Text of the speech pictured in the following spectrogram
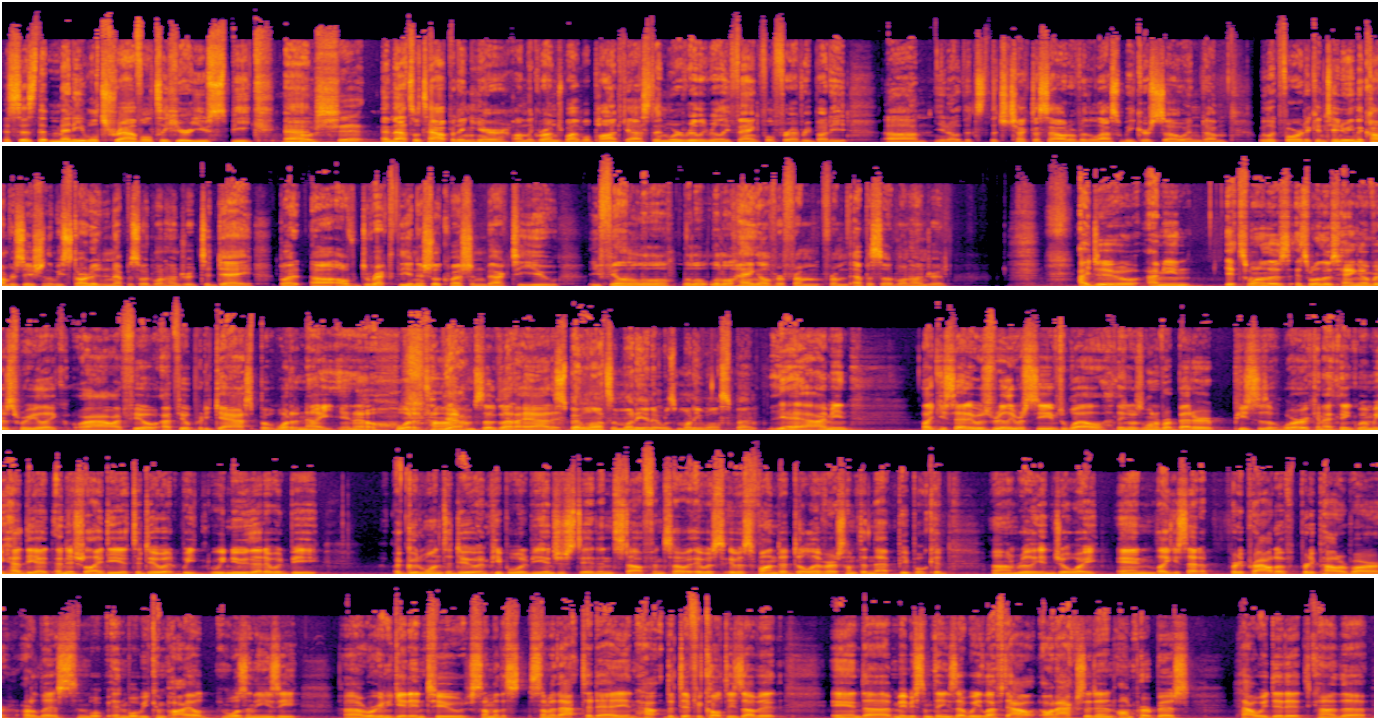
it says that many will travel to hear you speak. And oh, shit. and that's what's happening here on the Grunge Bible podcast, and we're really, really thankful for everybody, um, you know, that's that's checked us out over the last week or so, and um, we look forward to continuing the conversation that we started in episode 100 today. But uh, I'll direct the initial question back to you. you feeling a little, little, little hangover from from episode 100? I do. I mean, it's one of those it's one of those hangovers where you're like, wow, I feel I feel pretty gassed, but what a night, you know, what a time. Yeah. I'm so glad I had it. Spent lots of money, and it was money well spent. Yeah, I mean, like you said, it was really received well. I think it was one of our better pieces of work, and I think when we had the initial idea to do it, we we knew that it would be a good one to do, and people would be interested in stuff, and so it was it was fun to deliver something that people could. Um, really enjoy, and like you said, I'm pretty proud of pretty proud of our, our list and what and what we compiled. It wasn't easy. Uh, we're going to get into some of the some of that today and how the difficulties of it, and uh, maybe some things that we left out on accident, on purpose, how we did it, kind of the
